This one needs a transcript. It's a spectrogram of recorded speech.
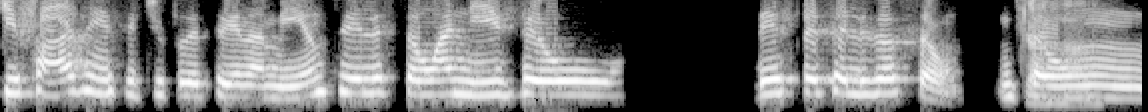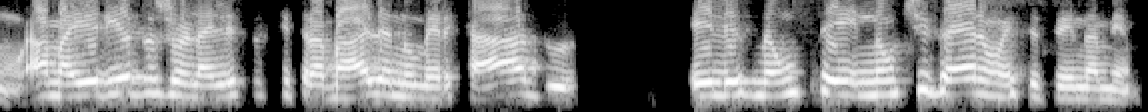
que fazem esse tipo de treinamento e eles são a nível de especialização. Então, a maioria dos jornalistas que trabalham no mercado, eles não, tem, não tiveram esse treinamento.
